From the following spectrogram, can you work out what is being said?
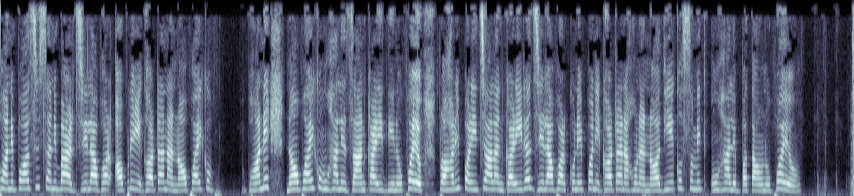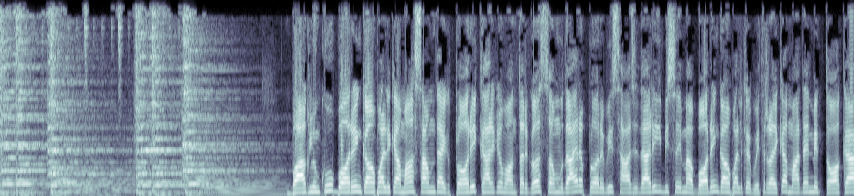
भनेपछि शनिबार जिल्लाभर अप्रिय घटना नभएको भने नभएको उहाँले जानकारी दिनुभयो। प्रहरी परिचालन गरेर जिल्लाभर कुनै पनि घटना हुन नदिएको समेत उहाँले बताउनुभयो। बागलुङको बरेङ गाउँपालिकामा सामुदायिक प्रहरी कार्यक्रम अन्तर्गत समुदाय र प्रहरी साझेदारी विषयमा बरेङ गाउँपालिकाभित्र रहेका माध्यमिक तहका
